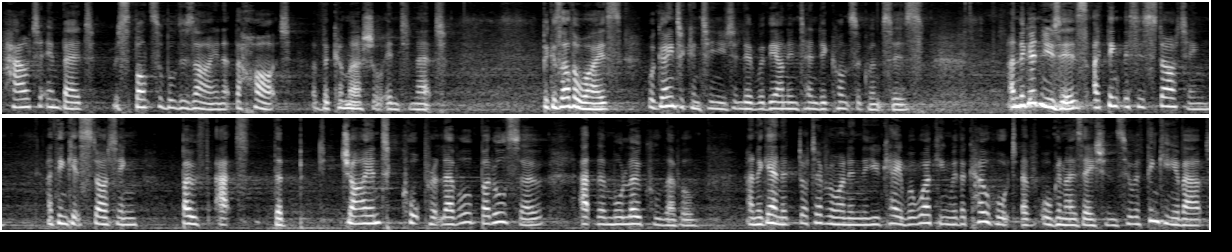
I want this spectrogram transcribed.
how to embed responsible design at the heart of the commercial internet. Because otherwise, we're going to continue to live with the unintended consequences. And the good news is, I think this is starting. I think it's starting both at the giant corporate level, but also at the more local level. And again, at Doteveryone in the UK, we're working with a cohort of organizations who are thinking about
